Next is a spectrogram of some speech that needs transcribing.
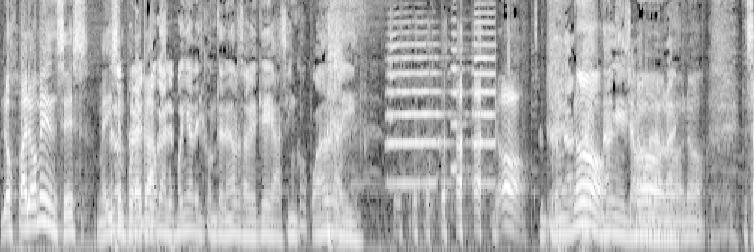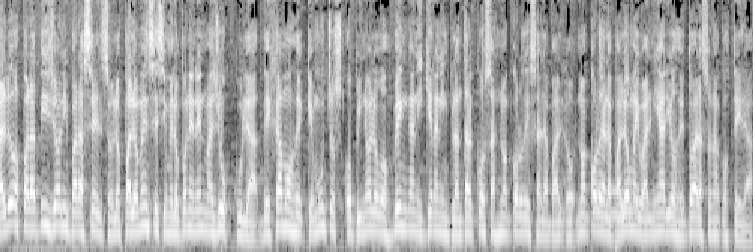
Los palomenses, me dicen en por acá. época le ponían el contenedor, ¿sabe qué? A cinco cuadras y No. No, nadie no, no. Saludos para ti, Johnny, para Celso. Los palomenses, si me lo ponen en mayúscula, dejamos de que muchos opinólogos vengan y quieran implantar cosas no acordes a la no acorde a la paloma y balnearios de toda la zona costera.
